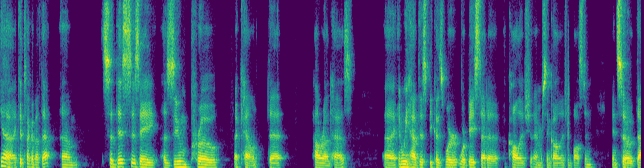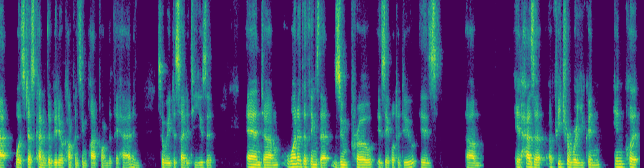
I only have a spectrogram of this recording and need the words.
Yeah, I could talk about that. Um, so this is a, a Zoom Pro account that HowlRound has. Uh, and we have this because we're, we're based at a, college, Emerson College in Boston. And so that was just kind of the video conferencing platform that they had. And so we decided to use it. And um, one of the things that Zoom Pro is able to do is um, it has a, a feature where you can input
